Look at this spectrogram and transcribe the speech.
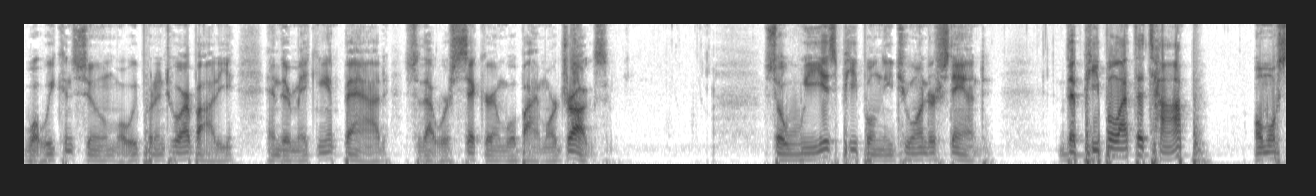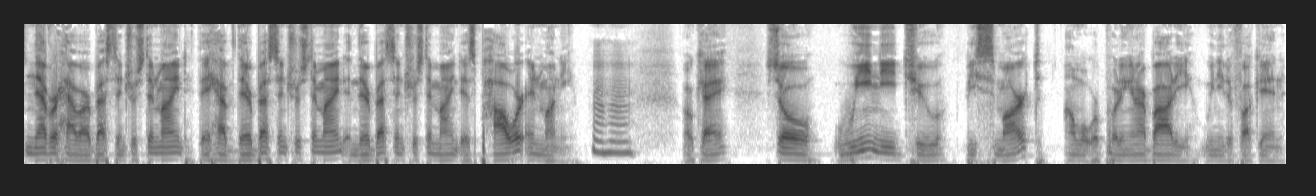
what we consume, what we put into our body, and they're making it bad so that we're sicker and we'll buy more drugs. So we as people need to understand the people at the top almost never have our best interest in mind. They have their best interest in mind, and their best interest in mind is power and money. Mm-hmm. Okay? So we need to be smart on what we're putting in our body. We need to fucking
